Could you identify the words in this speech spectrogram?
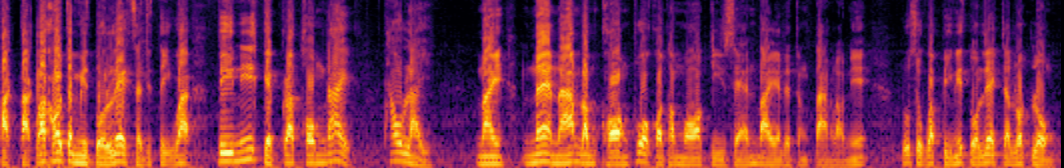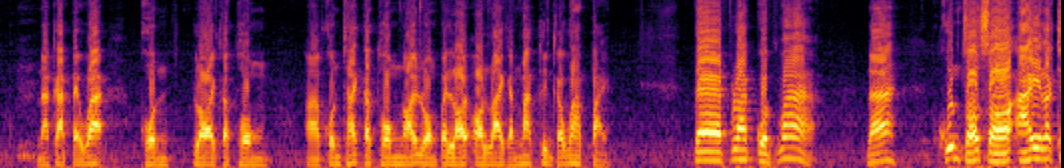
ตักตักแล้วเขาจะมีตัวเลขสถิติว่า ปีนี้เก็บกระทงได้เท่าไหร่ ในแน่น้ำลำคลองทั่วกทมกี่แสนใบอะไรต่าง ๆ เหล่านี้ รู้สึกว่าปีนี้ตัวเลขจะลดลงนะครับแปลว่าคนลอยกระทงอ่าคนใช้กระทงน้อยลงไปลอยออนไลน์กันมากขึ้นก็ว่าไป แต่ปรากฏว่านะคุณสสไอรักช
